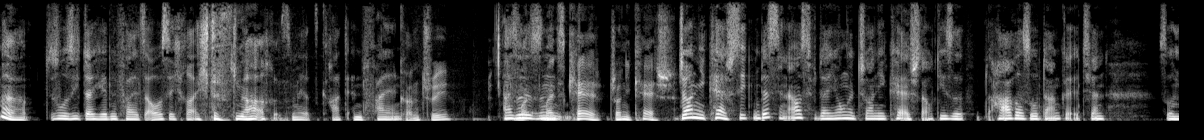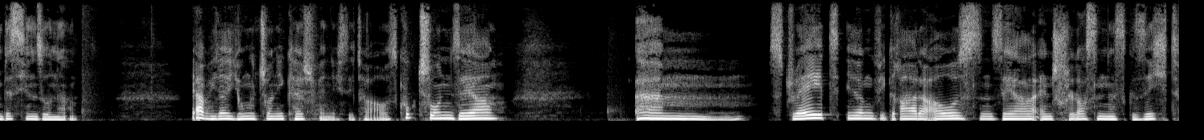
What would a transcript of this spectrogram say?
Ja, so sieht er jedenfalls aus. Ich reiche das nach. Ist mir jetzt gerade entfallen. Country? Also Me meinst Cash, Johnny Cash? Johnny Cash sieht ein bisschen aus wie der junge Johnny Cash. Auch diese Haare so, danke Etienne, so ein bisschen so eine, ja, wie der junge Johnny Cash, finde ich, sieht er aus. Guckt schon sehr ähm, straight irgendwie geradeaus, ein sehr entschlossenes Gesicht.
